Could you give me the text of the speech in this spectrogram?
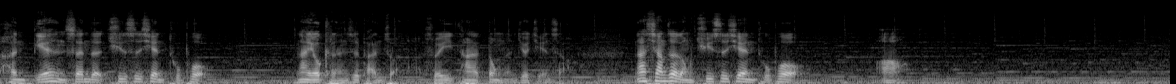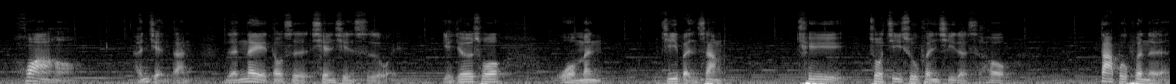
很点很深的趋势线突破，那有可能是反转了，所以它的动能就减少。那像这种趋势线突破啊。话哈很简单，人类都是线性思维，也就是说，我们基本上去做技术分析的时候，大部分的人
